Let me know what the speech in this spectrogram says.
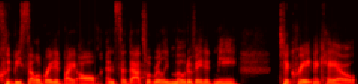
could be celebrated by all. And so that's what really motivated me to create Nyakio.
